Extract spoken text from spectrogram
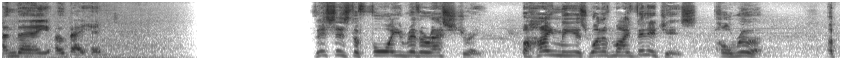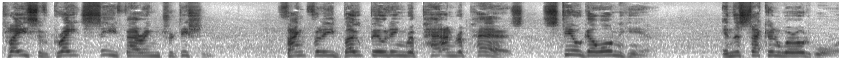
and they obey him. This is the Fowey River estuary. Behind me is one of my villages, Polruan, a place of great seafaring tradition. Thankfully, boat building repair and repairs still go on here. In the Second World War,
